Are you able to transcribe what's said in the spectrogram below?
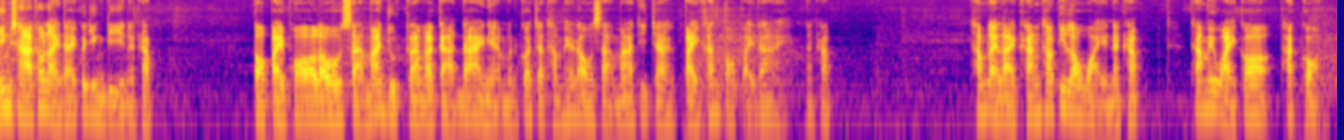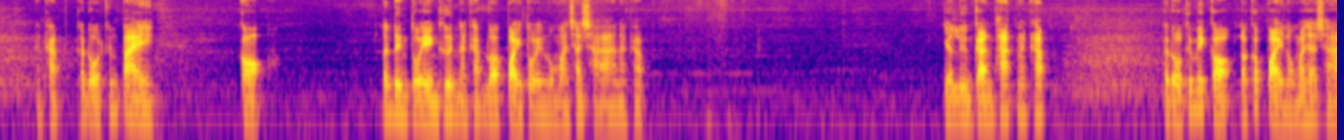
ยิ่งช้าเท่าไหร่ได้ก็ยิ่งดีนะครับ ต่อไปพอเราสามารถหยุดกลางอากาศได้เนี่ยมันก็จะทำให้เราสามารถที่จะไปขั้นต่อไปได้นะครับทำหลาย ๆ ครั้งเท่าที่เราไหวนะครับ ถ้าไม่ไหวก็พักก่อนนะครับ กระโดดขึ้นไปเกาะ แล้วดึงตัวเองขึ้นนะครับ แล้วปล่อยตัวเองลงมาช้าๆนะครับ อย่าลืมการพักนะครับ กระโดดขึ้นไปเกาะแล้วก็ปล่อยลงมาช้า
